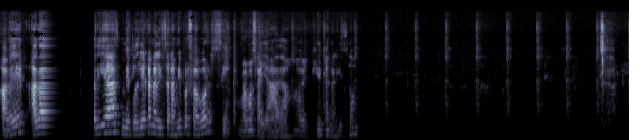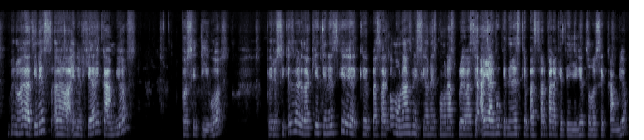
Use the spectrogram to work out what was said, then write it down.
A, ver, Ada Díaz, ¿me podría canalizar a mí, por favor? Sí, vamos allá, Ada. A ver, ¿qué canalizo? Bueno, Ada, ¿tienes ah, energía de cambios positivos? Pero sí que es verdad que tienes que, pasar como unas misiones, como unas pruebas. Hay algo que tienes que pasar para que te llegue todo ese cambio,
